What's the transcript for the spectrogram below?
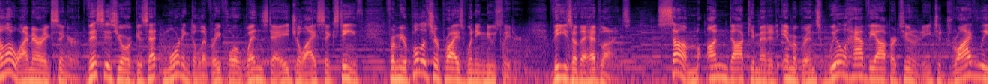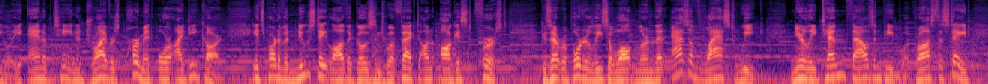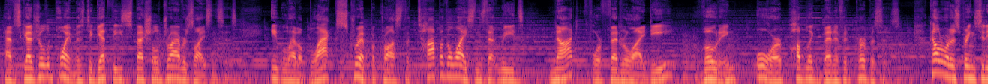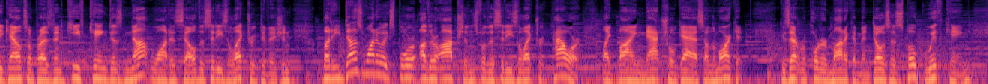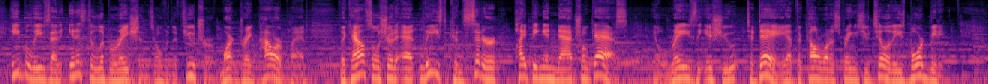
Hello, I'm Eric Singer. This is your Gazette morning delivery for Wednesday, July 16th from your Pulitzer Prize winning news leader. These are the headlines. Some undocumented immigrants will have the opportunity to drive legally and obtain a driver's permit or ID card. It's part of a new state law that goes into effect on August 1st. Gazette reporter Lisa Walton learned that as of last week, nearly 10,000 people across the state have scheduled appointments to get these special driver's licenses. It will have a black strip across the top of the license that reads, Not for federal ID, voting, or public benefit purposes. Colorado Springs City Council President Keith King does not want to sell the city's electric division, but he does want to explore other options for the city's electric power, like buying natural gas on the market. Gazette reporter Monica Mendoza spoke with King. He believes that in its deliberations over the future of Martin Drake Power Plant, the council should at least consider piping in natural gas. He'll raise the issue today at the Colorado Springs Utilities Board meeting.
